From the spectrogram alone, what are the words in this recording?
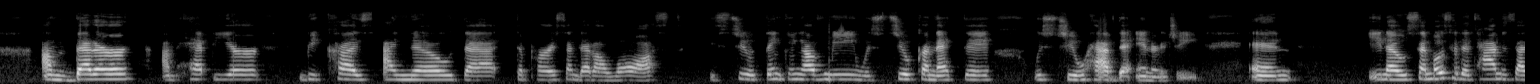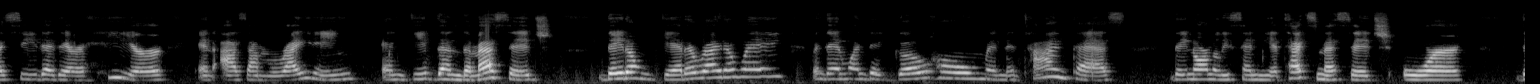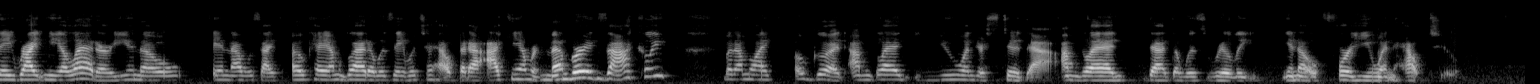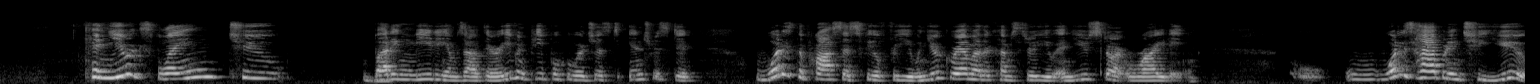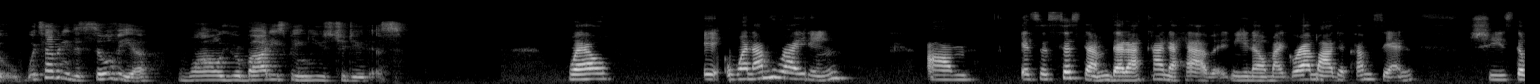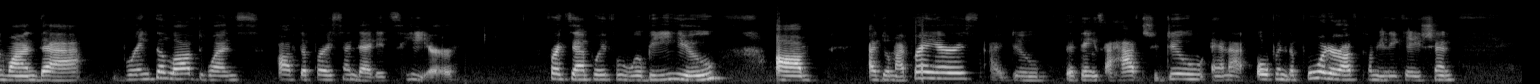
I'm better, I'm happier." because I know that the person that I lost is still thinking of me, we're still connected, we still have the energy. And, you know, so most of the times I see that they're here and as I'm writing and give them the message, they don't get it right away. But then when they go home and the time pass, they normally send me a text message or they write me a letter, you know, and I was like, okay, I'm glad I was able to help, but I, I can't remember exactly. But I'm like, oh, good. I'm glad you understood that. I'm glad that that was really, you know, for you and help too. Can you explain to budding mediums out there, even people who are just interested, what does the process feel for you when your grandmother comes through you and you start writing? what is happening to you? What's happening to Silvia while your body's being used to do this? Well, it, when I'm writing, um, it's a system that I kind of have it. You know, my grandmother comes in, she's the one that bring the loved ones of the person that it's here. For example, if it will be you, um, I do my prayers, I do the things I have to do, and I open the portal of communication.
